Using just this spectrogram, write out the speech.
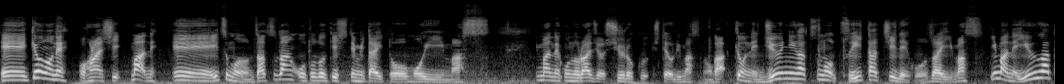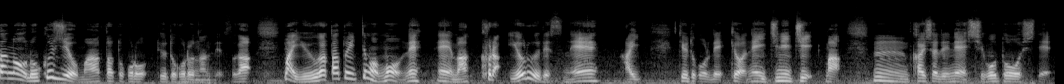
えー、今日のね、お話、まあね、えー、いつもの雑談をお届けしてみたいと思います。今ね、このラジオ収録しておりますのが、今日ね、12月の1日でございます。今ね、夕方の6時を回ったところというところなんですが、まあ、夕方といってももうね、えー、真っ暗、夜ですね。はい。というところで、今日はね、一日、まあ、うん、会社でね、仕事をして、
